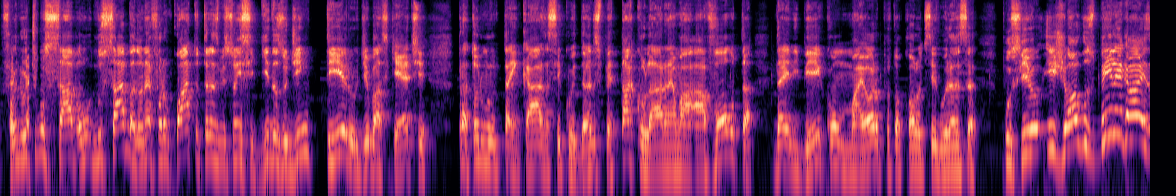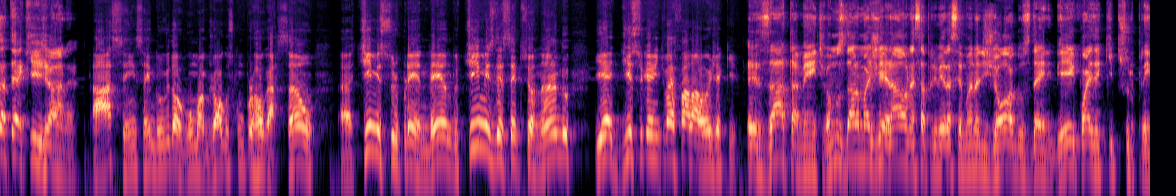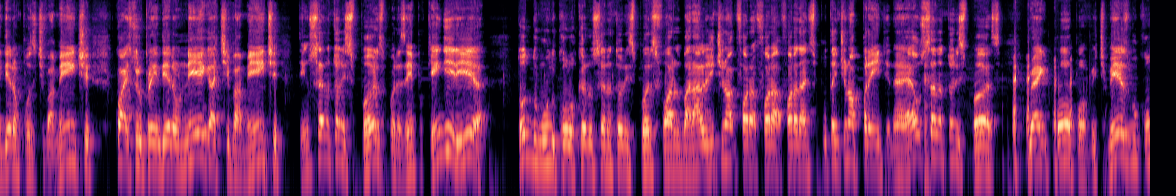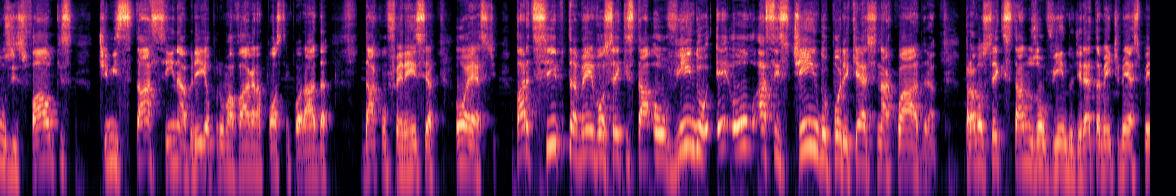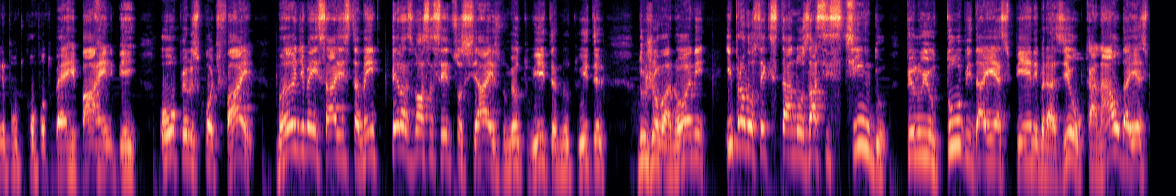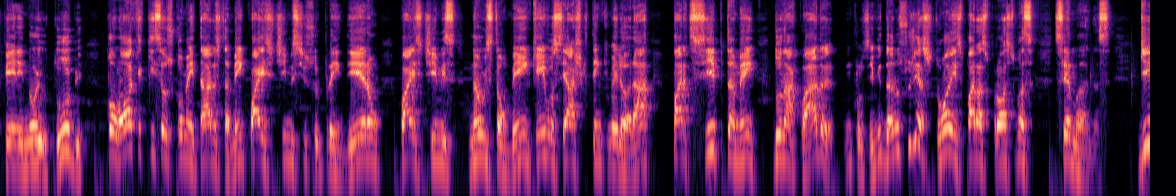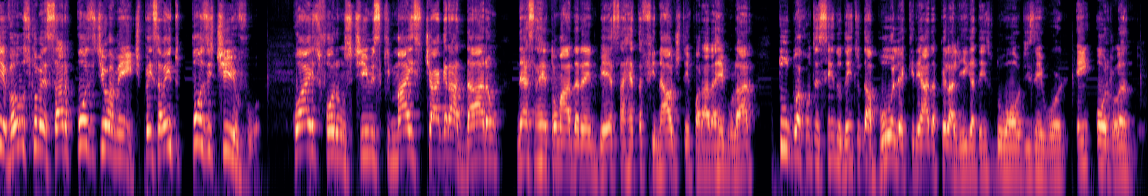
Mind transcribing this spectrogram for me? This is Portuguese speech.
Foi no último sábado, no sábado, né? Foram quatro transmissões seguidas, o dia inteiro de basquete, para todo mundo que tá em casa se cuidando, espetacular, né? Uma, a volta da NBA com o maior protocolo de segurança possível e jogos bem legais até aqui já, né? Ah, sim, sem dúvida alguma. Jogos com prorrogação, Uh, times surpreendendo, times decepcionando, e é disso que a gente vai falar hoje aqui. Exatamente. Vamos dar uma geral nessa primeira semana de jogos da NBA, quais equipes surpreenderam positivamente, quais surpreenderam negativamente. Tem o San Antonio Spurs, por exemplo, quem diria? Todo mundo colocando o San Antonio Spurs fora do baralho, a gente não, fora, fora, fora da disputa, a gente não aprende, né? É o San Antonio Spurs, Greg Popovich, mesmo com os desfalques, o time está sim na briga por uma vaga na pós-temporada da Conferência Oeste. Participe também você que está ouvindo e ou assistindo o podcast na quadra. Para você que está nos ouvindo diretamente no espn.com.br/nba ou pelo Spotify, mande mensagens também pelas nossas redes sociais, no meu Twitter, no Twitter do Giovanoni. E para você que está nos assistindo pelo YouTube da ESPN Brasil, o canal da ESPN no YouTube, Coloque aqui seus comentários também, quais times te surpreenderam, quais times não estão bem, quem você acha que tem que melhorar. Participe também do Na Quadra, inclusive dando sugestões para as próximas semanas. Gui, vamos começar positivamente. Pensamento positivo. Quais foram os times que mais te agradaram nessa retomada da NBA, essa reta final de temporada regular? Tudo acontecendo dentro da bolha criada pela liga dentro do Walt Disney World em Orlando.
